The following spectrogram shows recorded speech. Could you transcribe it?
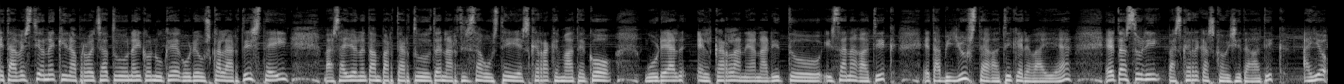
eta abesti honekin aprobetsatu nahiko nuke gure euskal artistei, basai honetan parte hartu duten artista guztiei eskerrak emateko gurean elkarlanean aritu izanagatik, eta bilusteagatik ere bai, eh? Eta zuri, baskerrik asko bisitagatik. Aio!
